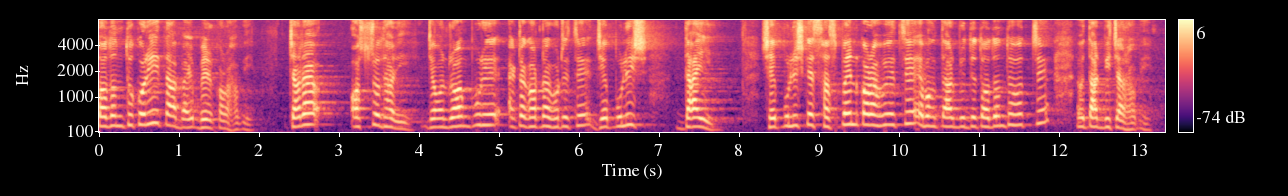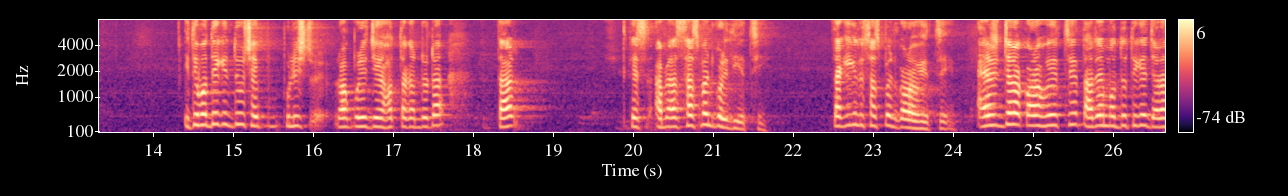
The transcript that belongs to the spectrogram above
তদন্ত করেই তা বের করা হবে। যারা অস্ত্রধারী, যেমন রংপুরে একটা ঘটনা ঘটেছে, যে পুলিশ দায়ী সেই পুলিশকে সাসপেন্ড করা হয়েছে এবং তার বিরুদ্ধে তদন্ত হচ্ছে এবং তার বিচার হবে। ইতিমধ্যে কিন্তু সেই পুলিশ রংপুরের যে হত্যাকাণ্ডটা, তার কে আমরা সাসপেন্ড করে দিয়েছি। তাকে কিন্তু সাসপেন্ড করা হয়েছে। অ্যারেস্ট যারা করা হয়েছে, তাদের মধ্য থেকে যারা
